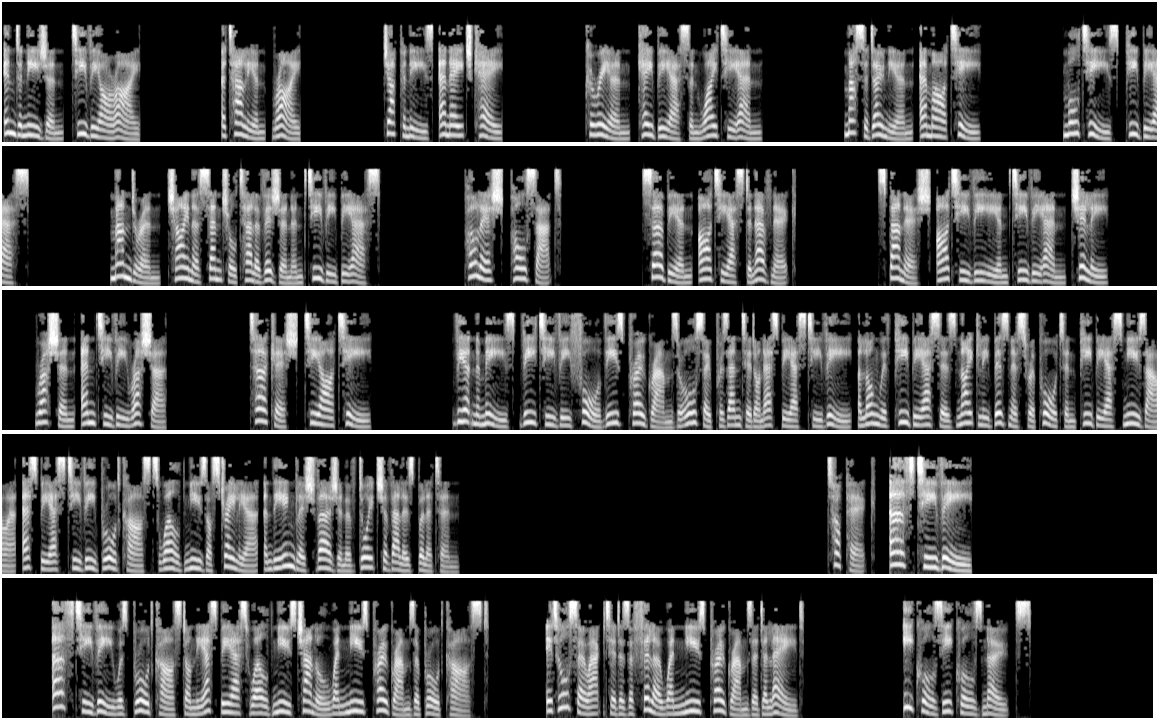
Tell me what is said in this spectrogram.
Indonesian, TVRI Italian, RAI. Japanese, NHK Korean, KBS and YTN Macedonian, MRT Maltese, PBS Mandarin, China Central Television and TVBS Polish, Polsat. Serbian, RTS Dnevnik Spanish, RTVE and TVN Chile Russian, NTV Russia Turkish, TRT Vietnamese, VTV4 These programs are also presented on SBS TV, along with PBS's Nightly Business Report and PBS NewsHour. SBS TV broadcasts World News Australia, and the English version of Deutsche Welle's Bulletin. Earth TV Earth TV was broadcast on the SBS World News Channel when news programs are broadcast. It also acted as a filler when news programs are delayed. Notes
